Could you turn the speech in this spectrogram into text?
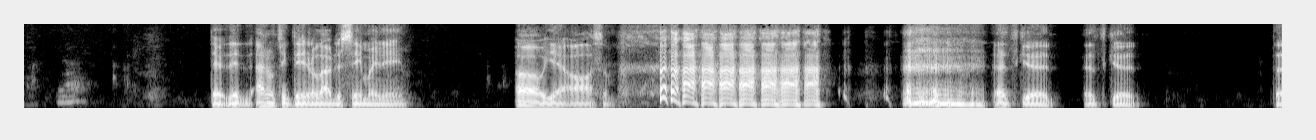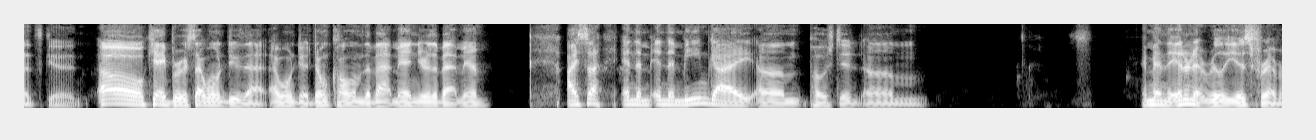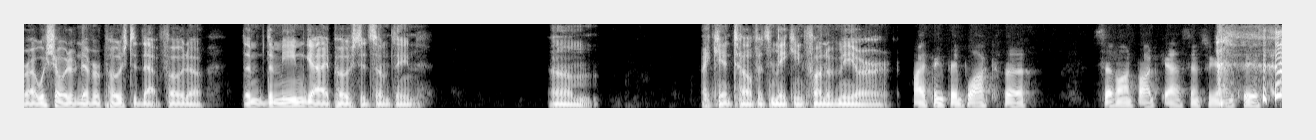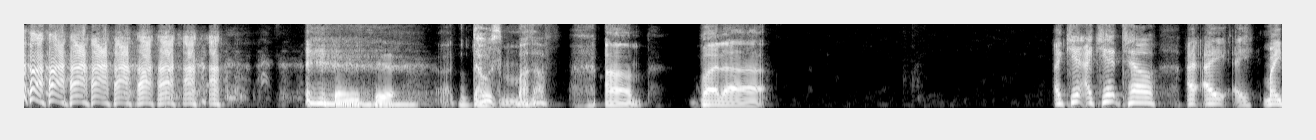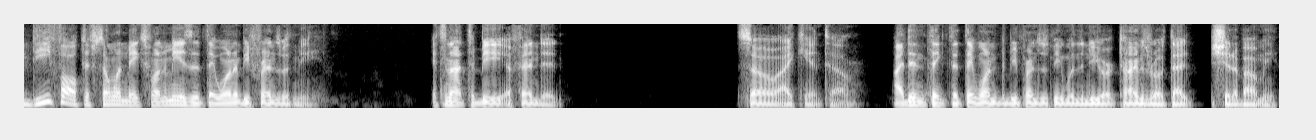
They, I don't think they're allowed to say my name. Oh yeah, awesome. That's good. That's good. That's good. Oh, okay, Bruce. I won't do that. I won't do it. Don't call him the Batman. You're the Batman. I saw and the and the meme guy um posted um and man, the internet really is forever. I wish I would have never posted that photo. The the meme guy posted something. Um I can't tell if it's making fun of me or I think they blocked the Sevan podcast Instagram too. see it. those mother um but uh I can't I can't tell. I, I, I my default if someone makes fun of me is that they want to be friends with me. It's not to be offended. So I can't tell. I didn't think that they wanted to be friends with me when the New York Times wrote that shit about me.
